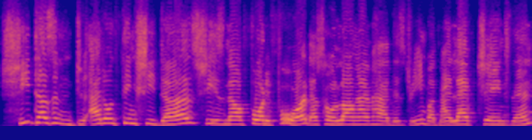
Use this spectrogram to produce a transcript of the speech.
She doesn't do, I don't think she does. She is now 44. That's how long I've had this dream, but my life changed then.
